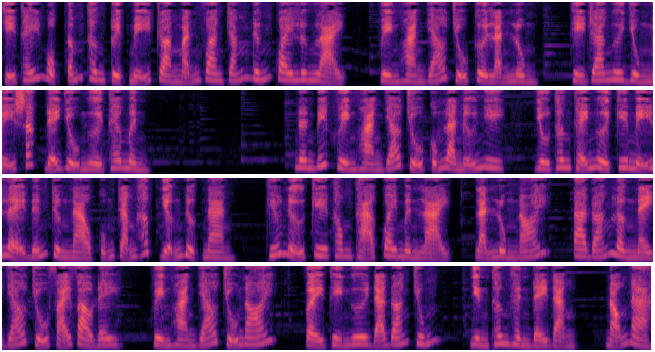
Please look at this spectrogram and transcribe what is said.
chỉ thấy một tấm thân tuyệt mỹ tròn mảnh quan trắng đứng quay lưng lại, huyền hoàng giáo chủ cười lạnh lùng, thì ra ngươi dùng mỹ sắc để dụ người theo mình. Nên biết huyền hoàng giáo chủ cũng là nữ nhi, dù thân thể người kia mỹ lệ đến trường nào cũng chẳng hấp dẫn được nàng, thiếu nữ kia thông thả quay mình lại, lạnh lùng nói, ta đoán lần này giáo chủ phải vào đây, huyền hoàng giáo chủ nói, vậy thì ngươi đã đoán chúng, nhìn thân hình đầy đặn, nõn nà.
